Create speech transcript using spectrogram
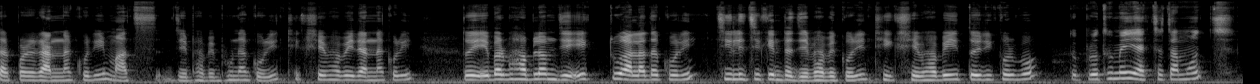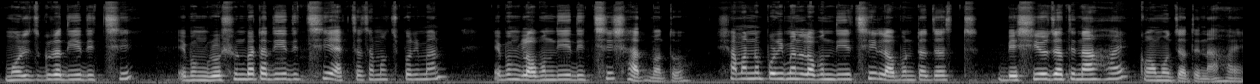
তারপরে রান্না করি, মাছ যেভাবে ভুনা করি, ঠিক সেভাবেই রান্না করি। তো এবার ভাবলাম যে একটু আলাদা করি, চিলি চিকেনটা যেভাবে করি, ঠিক সেভাবেই তৈরি করব। তো প্রথমেই এক চা চামচ মরিচ গুঁড়া দিয়ে দিচ্ছি এবং রসুন বাটা দিয়ে দিচ্ছি এক চা চামচ পরিমাণ এবং লবণ দিয়ে দিচ্ছি স্বাদ মতো। সামান্য পরিমাণ লবণ দিয়েছি। লবণটা জাস্ট বেশিও যাতে না হয়, কমও যাতে না হয়।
